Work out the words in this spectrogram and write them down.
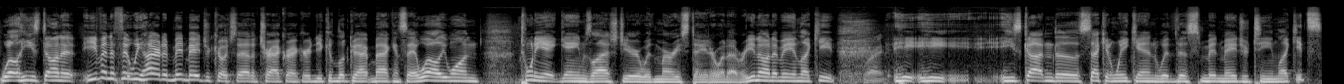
"Well, he's done it." Even if it, we hired a mid-major coach that had a track record, you could look back, back and say, "Well, he won 28 games last year with Murray State or whatever." You know what I mean? Like he, Right. he he he's gotten to the second weekend with this mid-major team. Like it's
